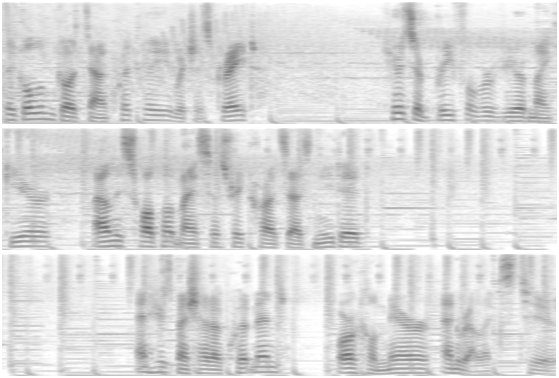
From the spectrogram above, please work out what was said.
The golem goes down quickly, which is great. Here's a brief overview of my gear, I only swap out my accessory cards as needed. And here's my shadow equipment, Oracle Mirror, and relics too.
